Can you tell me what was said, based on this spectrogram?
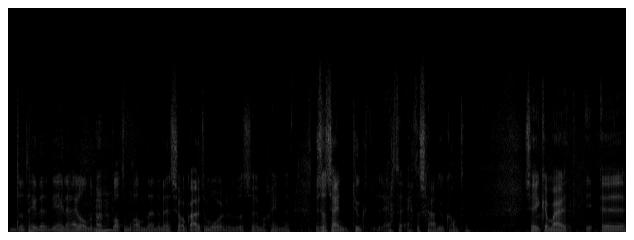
dat hele, die hele eilanden maar Mhm. plat te branden en de mensen ook uit te moorden. Dat was helemaal geen, dus dat zijn natuurlijk echte, echte schaduwkanten. Zeker, maar eh, ik-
